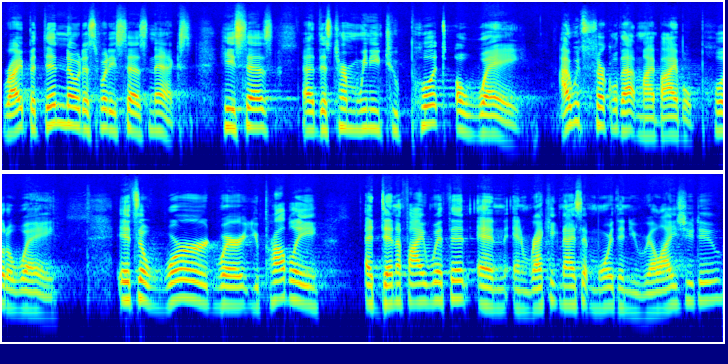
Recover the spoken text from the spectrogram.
right? But then notice what he says next. He says uh, this term we need to put away. I would circle that in my Bible. Put away. It's a word where you probably identify with it and, and recognize it more than you realize you do.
